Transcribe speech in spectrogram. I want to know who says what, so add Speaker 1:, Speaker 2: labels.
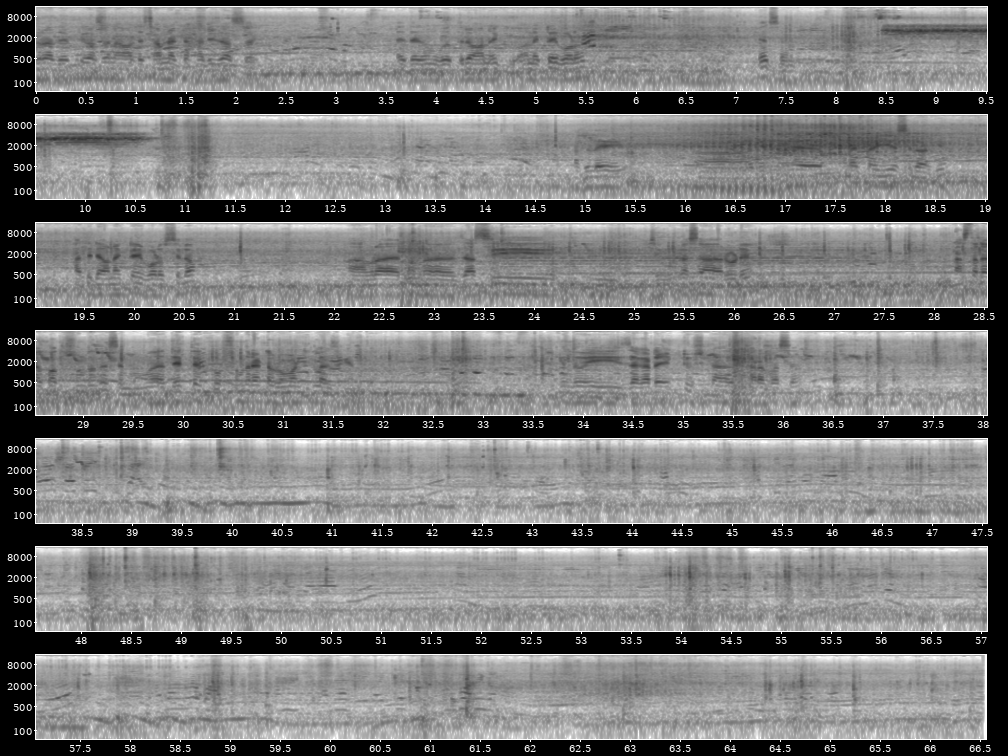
Speaker 1: বন্ধুরা দেখতে পাচ্ছেন, আমাদের সামনে একটা হাদিস আছে। এই দেখুন গতিটা অনেক, অনেকটাই বড়। দেখছেন? আসলে অনেকটা ইয়ে ছিল আর কি। হাতিটা অনেকটাই বড় ছিল। আমরা এখন যাচ্ছি চিংড়াসা রোডে। রাস্তাটা কত সুন্দর দেখছেন দেখতে খুব সুন্দর একটা রোমান্টিক লাগছে কিন্তু। কিন্তু এই জায়গাটা একটু খারাপ আছে।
